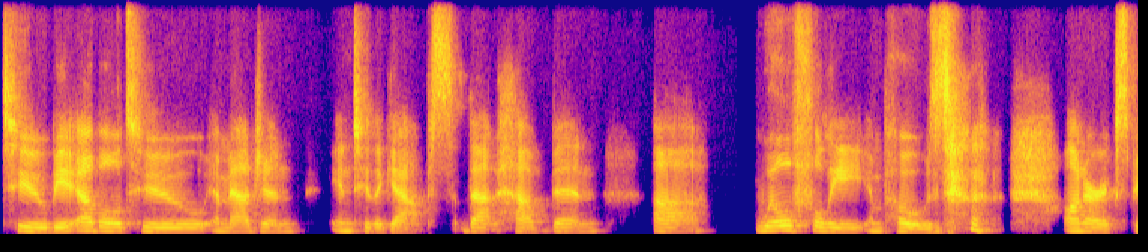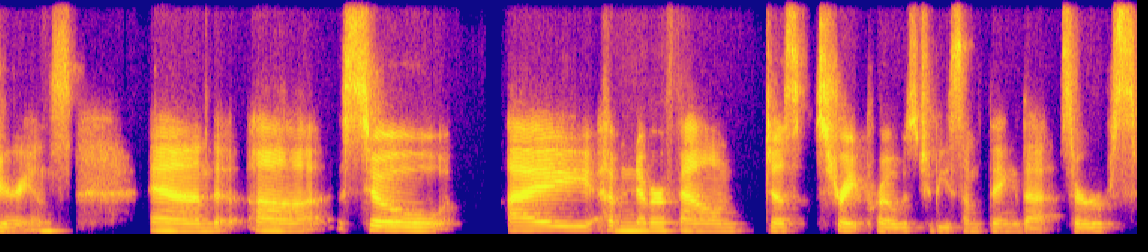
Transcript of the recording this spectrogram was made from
to be able to imagine into the gaps that have been uh, willfully imposed on our experience. And uh, so I have never found just straight prose to be something that serves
